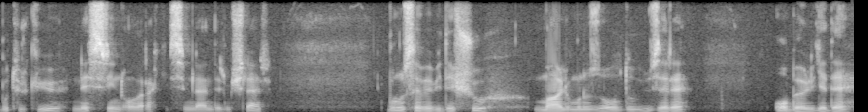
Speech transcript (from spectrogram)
bu türküyü Nesrin olarak isimlendirmişler. Bunun sebebi de şu, malumunuz olduğu üzere o bölgede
